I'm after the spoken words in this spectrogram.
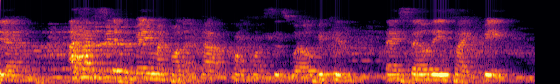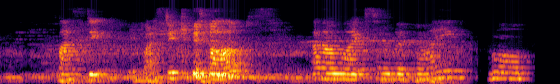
yeah. I have a bit of a bee in my bonnet about compost as well because they sell these like big plastic Plastic. tubs, and I'm like, so we're buying more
